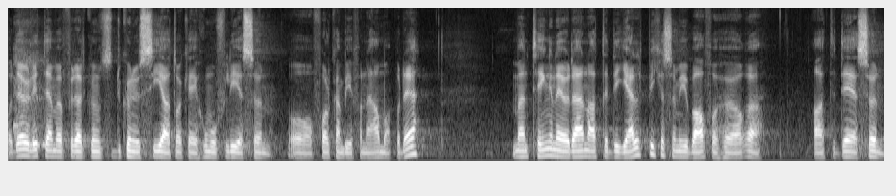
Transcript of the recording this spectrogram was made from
Og det er jo litt det med, for Du kunne jo si at ok, homofili er synd, og folk kan bli fornærma på det. Men tingen er jo den at det hjelper ikke så mye bare for å høre at det er synd.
